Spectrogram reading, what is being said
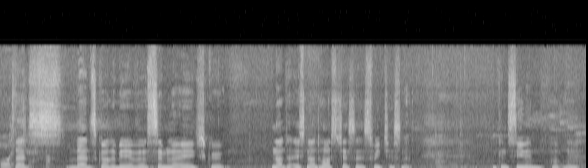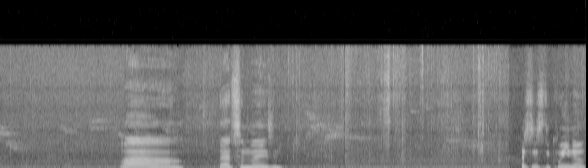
horse chestnut. That's that's got to be of a similar age group. Not it's not horse chestnut, it's sweet chestnut. You can see them up there. Wow, that's amazing. This is the queen oak.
